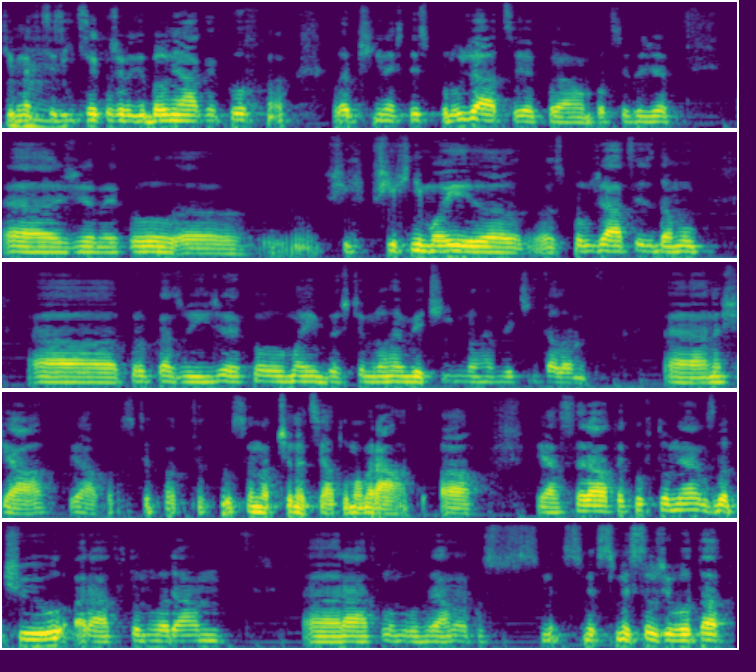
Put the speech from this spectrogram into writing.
Tím nechci hmm. říct, jako, že bych byl nějak jako lepší než ty spolužáci. Jako já mám pocit, že, eh, že jako eh, všich, všichni moji eh, spolužáci z DAMu prokazují, že jako mají ještě mnohem větší, mnohem větší talent než já. Já prostě fakt jako jsem nadšenec, já to mám rád a já se rád jako v tom nějak zlepšuju a rád v tom hledám rád v hrám jako smysl života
